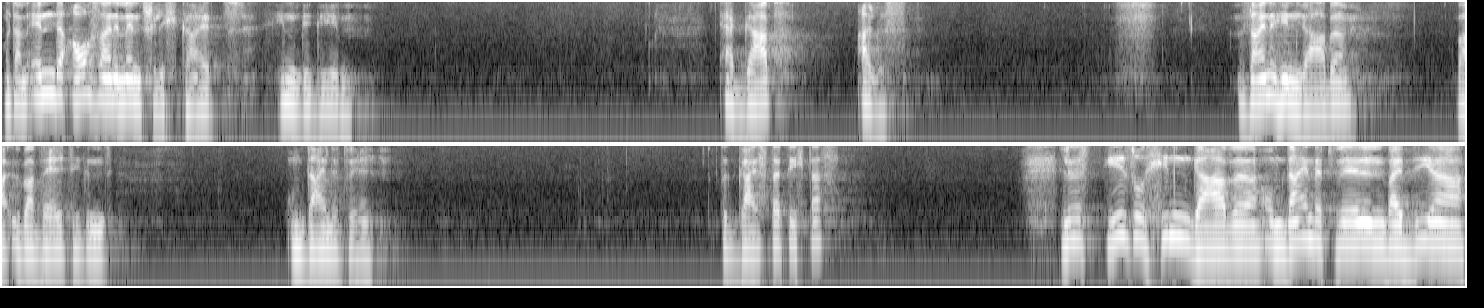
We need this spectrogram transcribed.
und am Ende auch seine Menschlichkeit hingegeben. Er gab alles. Seine Hingabe war überwältigend um deinetwillen. Willen. Begeistert dich das? Löst Jesu Hingabe um deinetwillen bei dir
